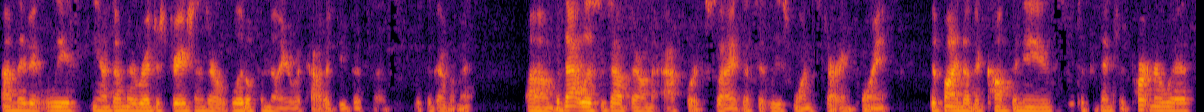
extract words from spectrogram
Um, they've at least you know done their registrations, are a little familiar with how to do business with the government. Um, but that list is out there on the AFWERX site. That's at least one starting point to find other companies to potentially partner with,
